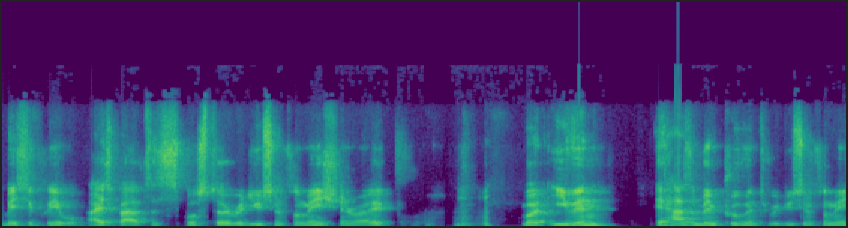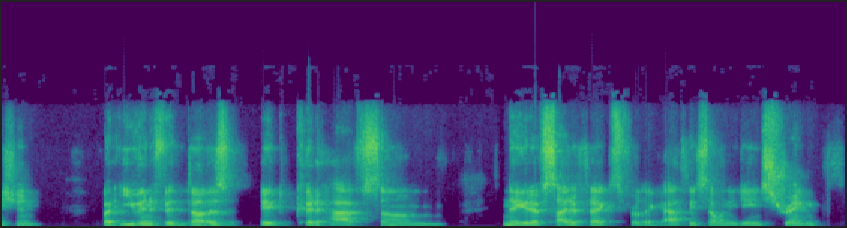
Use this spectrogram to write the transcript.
basically, ice baths is supposed to reduce inflammation, right? Mhm. But even it hasn't been proven to reduce inflammation. But even if it does, it could have some negative side effects for like athletes that want to gain strength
